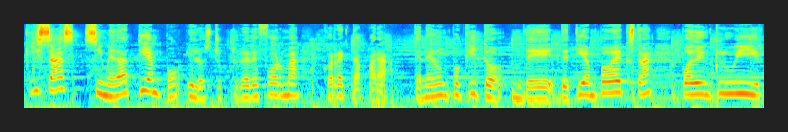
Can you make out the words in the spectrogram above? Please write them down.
Quizás si me da tiempo y lo estructuré de forma correcta para tener un poquito de, tiempo extra, puedo incluir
